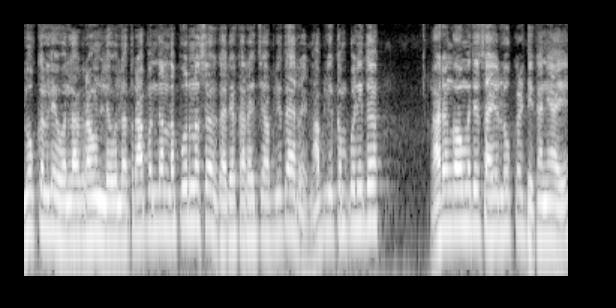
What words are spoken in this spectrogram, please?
लोकल लेवलला ग्राउंड लेवलला तर आपण त्यांना पूर्ण सहकार्य करायची आपली तयार राहील. आपली कंपनी तर आरंगावमध्येच आहे लोकल ठिकाणी आहे.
